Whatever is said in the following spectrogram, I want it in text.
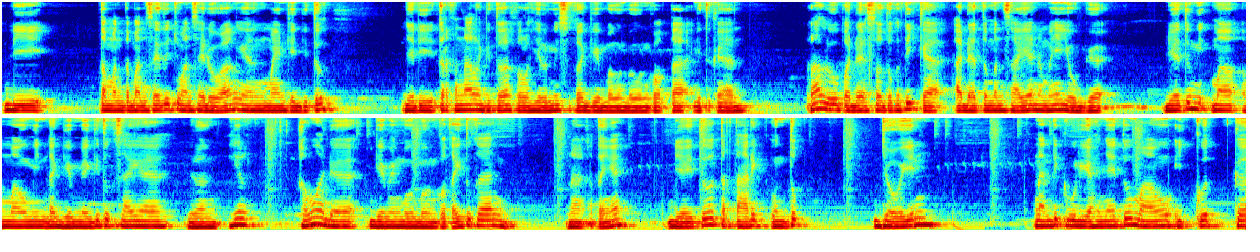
di teman-teman saya itu cuma saya doang yang main kayak gitu. Jadi terkenal gitu lah kalau Hilmi suka game bangun-bangun kota gitu kan. Lalu pada suatu ketika ada teman saya namanya Yoga. Dia tuh ma- mau minta gamenya gitu ke saya. Bilang, "Hil, kamu ada game yang bangun-bangun kota itu kan?" Nah, katanya dia itu tertarik untuk join nanti kuliahnya itu mau ikut ke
